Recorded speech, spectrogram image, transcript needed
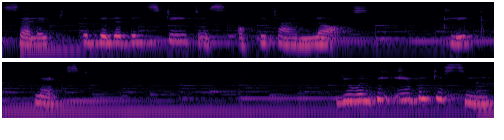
Select the billable status of the time logs. Click Next. You will be able to see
